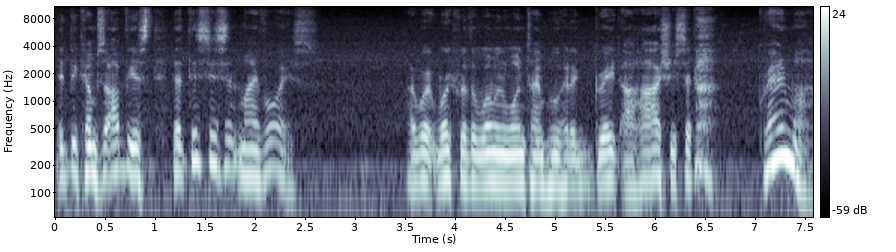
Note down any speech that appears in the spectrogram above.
it becomes obvious that this isn't my voice. I worked with a woman one time who had a great aha. She said, oh, Grandma,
